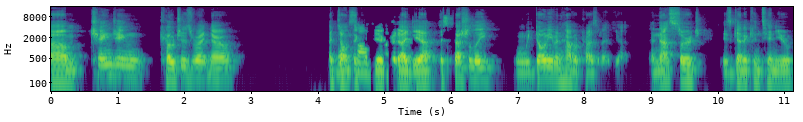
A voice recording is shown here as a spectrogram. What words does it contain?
Um, changing coaches right now, I Won't don't think would be a good idea, especially when we don't even have a president yet. And that search is going to continue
